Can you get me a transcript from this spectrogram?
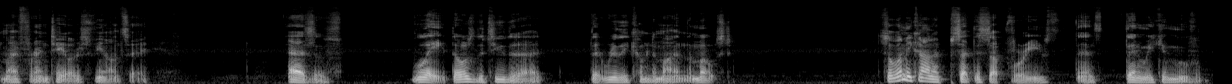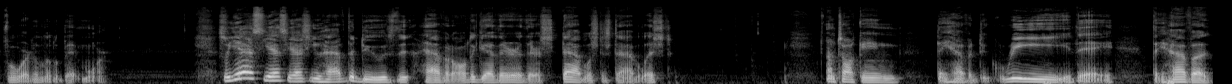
my friend Taylor's fiance. As of late, those are the two that I that really come to mind the most. So let me kind of set this up for you, and then we can move forward a little bit more. So yes, yes, yes, you have the dudes that have it all together. They're established, established. I'm talking they have a degree, they they have a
